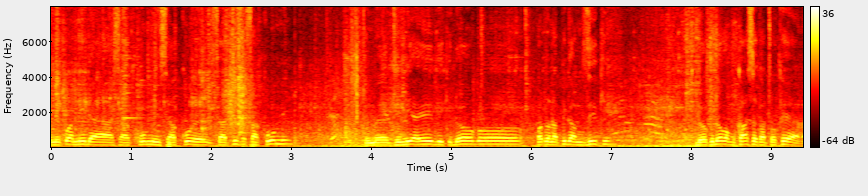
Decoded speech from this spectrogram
Ilikuwa mida ya saa kumi, saa tisa, saa kumi. Tumetulia hivi kidogo, watu wanapiga mziki. Kidogo kidogo, mkasa ukatokea,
